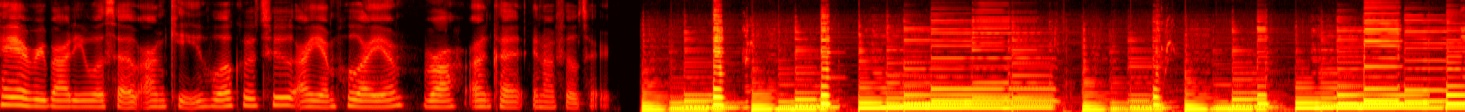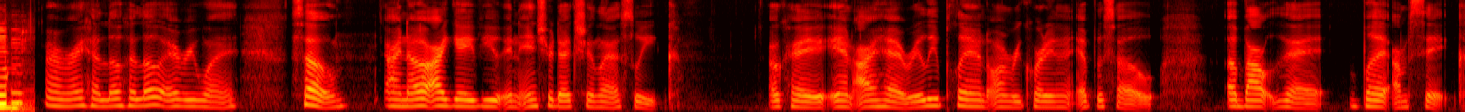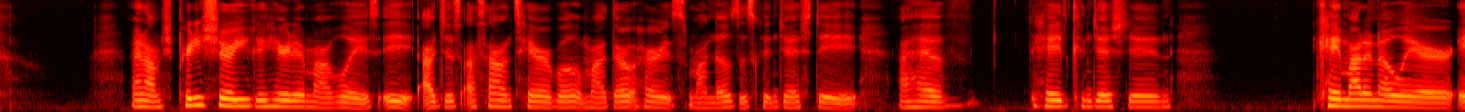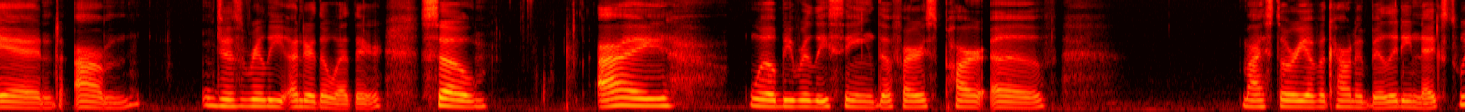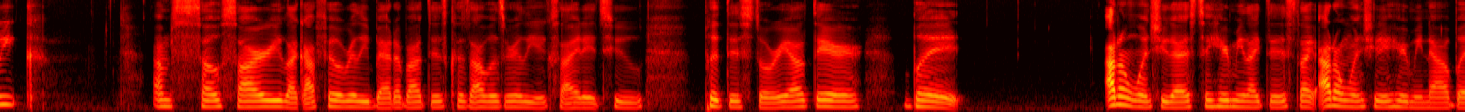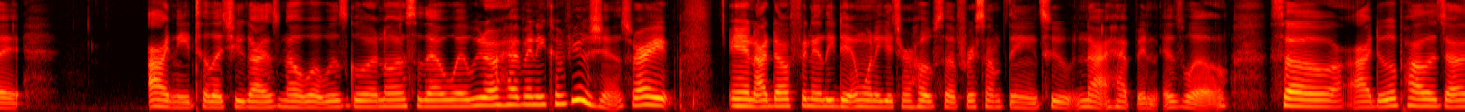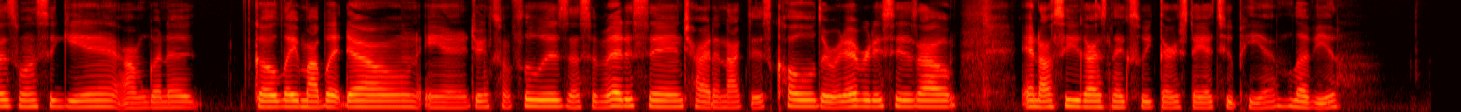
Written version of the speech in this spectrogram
Hey everybody, what's up? I'm Key. Welcome to I Am Who I Am, raw, uncut, and unfiltered. Alright, hello, hello everyone. So, I know I gave you an introduction last week. Okay, and I had really planned on recording an episode about that, but I'm sick and I'm pretty sure you can hear it in my voice. It I just I sound terrible. My throat hurts, my nose is congested. I have head congestion came out of nowhere and um just really under the weather. So I will be releasing the first part of my story of accountability next week. I'm so sorry. Like, I feel really bad about this because I was really excited to put this story out there. But I don't want you guys to hear me like this. Like, I don't want you to hear me now, but I need to let you guys know what was going on so that way we don't have any confusions, right? And I definitely didn't want to get your hopes up for something to not happen as well. So I do apologize once again. I'm going to go lay my butt down and drink some fluids and some medicine, try to knock this cold or whatever this is out. And I'll see you guys next week, Thursday at 2 p.m. Love you.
